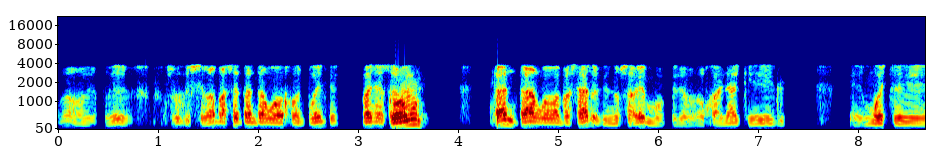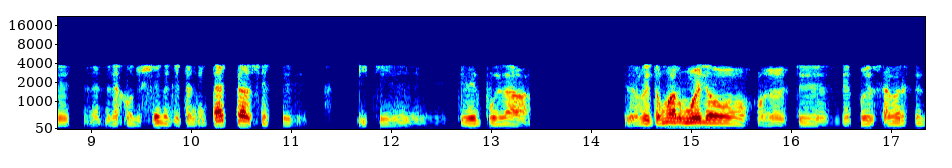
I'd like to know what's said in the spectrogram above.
No, después, que se va a pasar tanta agua bajo el puente. Vaya a ¿Cómo? Tanta agua va a pasar que no sabemos, pero ojalá que él eh, muestre eh, las condiciones que están intactas este, y que, él pueda eh, retomar vuelo este, después de haberse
